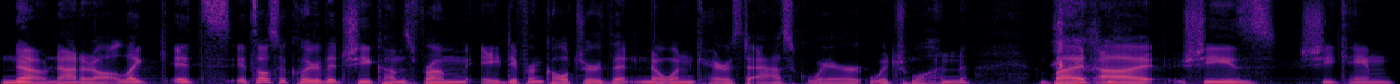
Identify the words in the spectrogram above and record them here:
No, not at all. Like it's it's also clear that she comes from a different culture that no one cares to ask where which one. But uh she's she came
